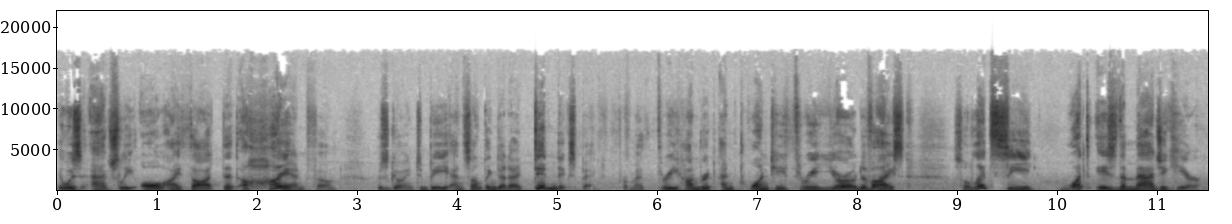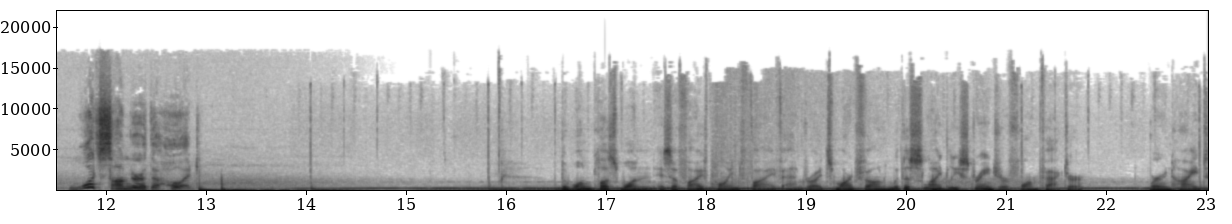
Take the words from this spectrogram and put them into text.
it was actually all I thought that a high-end phone was going to be, and something that I didn't expect from a 323 euro device. So let's see what is the magic here. What's under the hood? The OnePlus One is a 5.5 Android smartphone with a slightly stranger form factor. Where in height,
